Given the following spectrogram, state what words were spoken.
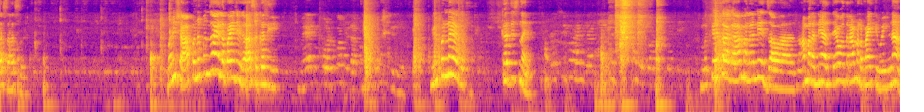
असं असं. मनीषा आपण पण जायला पाहिजे का असं कधी. मी पण नाही अगं कधीच नाही. मग ते अगं आम्हाला नेत जावा. आम्हाला न्याल तेव्हा तर आम्हाला माहिती होईल ना.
